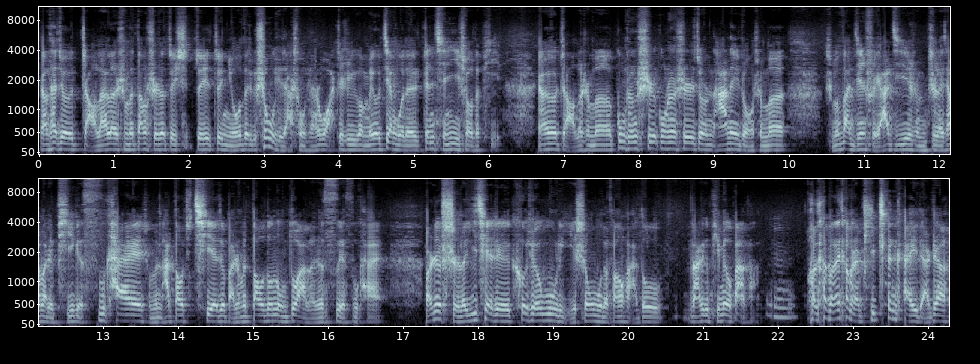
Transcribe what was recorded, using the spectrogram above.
然后他就找来了什么当时的最最最牛的这个生物学家，生物学家说哇，这是一个没有见过的珍禽异兽的皮。然后又找了什么工程师，工程师就是拿那种什么什么万斤水压机什么之类，想把这皮给撕开，什么拿刀去切，就把什么刀都弄断了，人撕也撕不开。反正就使了一切这个科学、物理、生物的方法，都拿这个皮没有办法。嗯，他本来想把这皮撑开一点，这样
